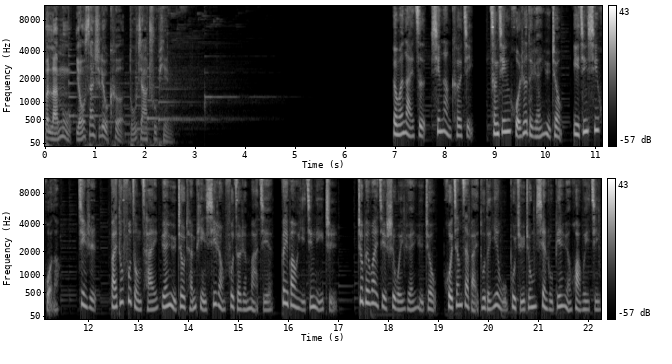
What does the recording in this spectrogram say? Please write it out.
本栏目由三十六氪独家出品。本文来自新浪科技。曾经火热的元宇宙已经熄火了。近日，百度副总裁、元宇宙产品熙壤负责人马杰被曝已经离职，这被外界视为元宇宙或将在百度的业务布局中陷入边缘化危机。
